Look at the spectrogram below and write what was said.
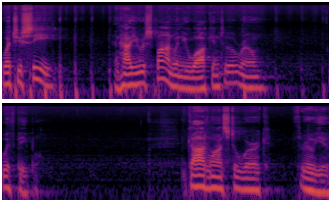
what you see and how you respond when you walk into a room with people. God wants to work through you.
